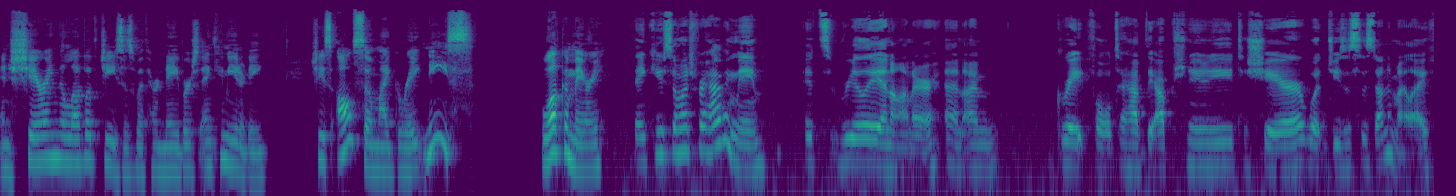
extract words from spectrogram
and sharing the love of Jesus with her neighbors and community. She's also my great niece. Welcome, Mary. Thank you so much for having me. It's really an honor, and I'm grateful to have the opportunity to share what Jesus has done in my life.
